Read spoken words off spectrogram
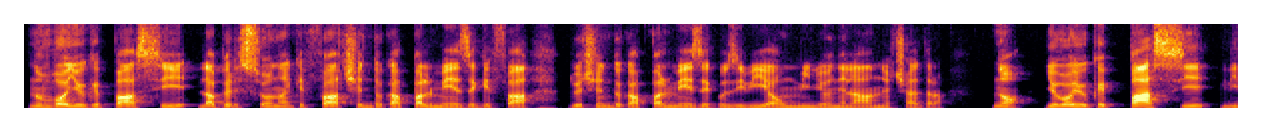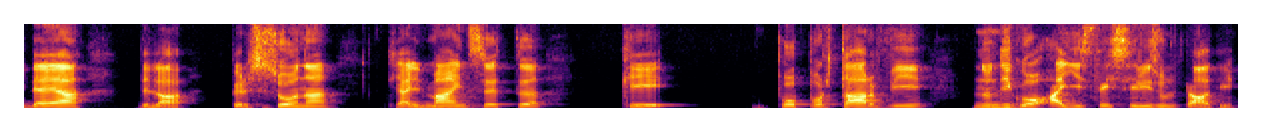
non voglio che passi la persona che fa 100k al mese, che fa 200k al mese e così via, un milione l'anno, eccetera. No, io voglio che passi l'idea della persona che ha il mindset che può portarvi, non dico agli stessi risultati,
